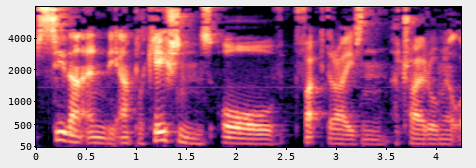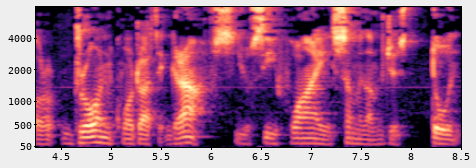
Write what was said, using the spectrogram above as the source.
see that in the applications of factorising a trinomial or drawing quadratic graphs. You'll see why some of them just don't,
